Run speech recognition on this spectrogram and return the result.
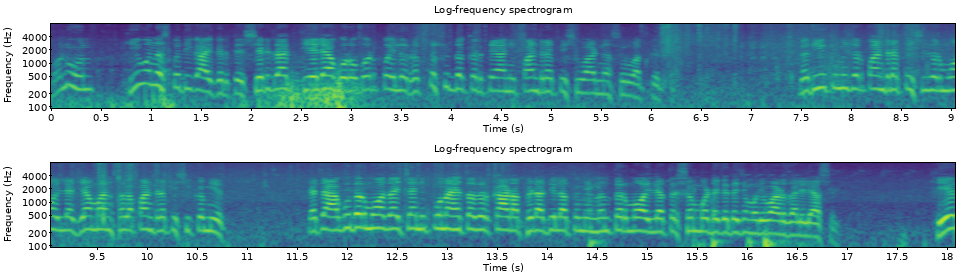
म्हणून ही वनस्पती काय करते? शरीरात गेल्याबरोबर पहिलं रक्त शुद्ध करते आणि पांढऱ्या पेशी वाढण्यास सुरुवात करते. कधीही तुम्ही जर पांढऱ्या पेशी जर मोजल्या ज्या माणसाला पांढऱ्या पेशी कमी आहेत त्याच्या अगोदर मोजायच्या आणि पुन्हा ह्याचा जर काढा फिडा दिला तुम्ही नंतर मोजल्या तर शंभर टक्के त्याच्यामध्ये वाढ झालेली असेल. हे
